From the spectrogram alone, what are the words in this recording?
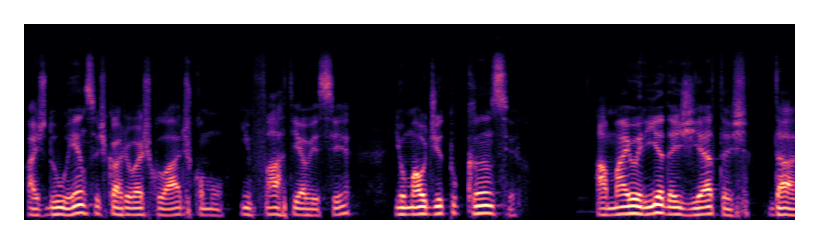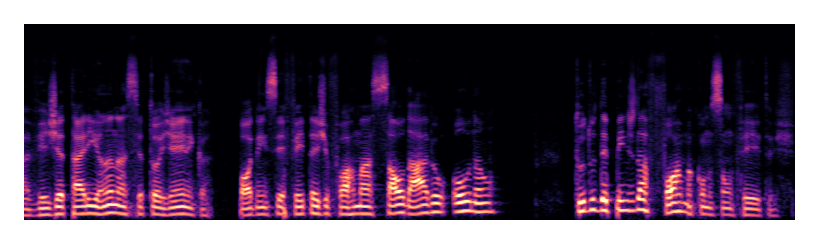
as doenças cardiovasculares como infarto e AVC e o maldito câncer. A maioria das dietas da vegetariana cetogênica podem ser feitas de forma saudável ou não. Tudo depende da forma como são feitas.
